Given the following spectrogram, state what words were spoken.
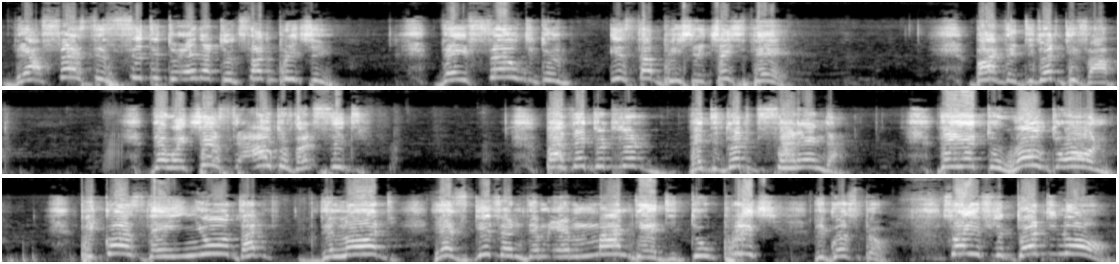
their first city to enter to start preaching, they failed to establish a church there. But they did not give up. They were chased out of that city. But they did not, they did not surrender. They had to hold on because they knew that the Lord has given them a mandate to preach the gospel. So if you don't know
